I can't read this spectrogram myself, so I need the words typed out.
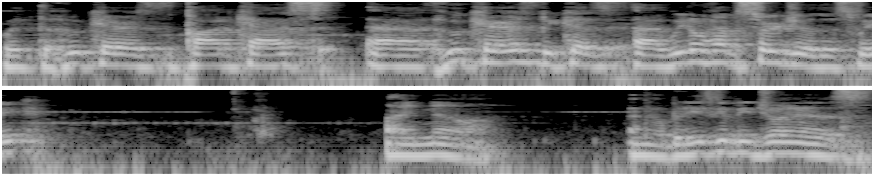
with the Who Cares podcast. Uh, who cares? Because uh, we don't have Sergio this week. I know, I know, but he's going to be joining us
